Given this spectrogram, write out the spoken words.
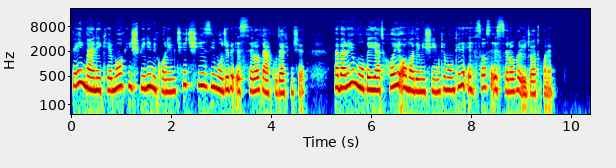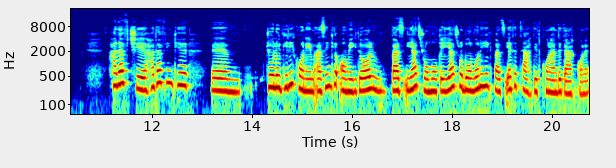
به این معنی که ما پیش بینی می‌کنیم چه چیزی موجب استراب در کودک میشه و برای موقعیت هایی آماده میشیم که ممکنه احساس استراب رو ایجاد کنه. هدف چیه؟ هدف این که جلوگیری کنیم از اینکه آمیگدال وضعیت رو موقعیت رو به عنوان یک وضعیت تهدید کننده درک کنه.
